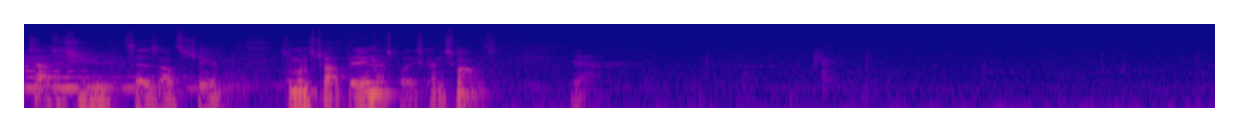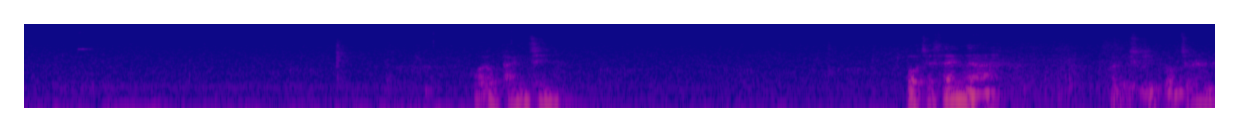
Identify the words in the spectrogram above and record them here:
it's out of tune. It says out of tune. Someone's tried burning this place, can you smell it? Yeah. Oil painting. Butter thing there. I just keep butter in.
